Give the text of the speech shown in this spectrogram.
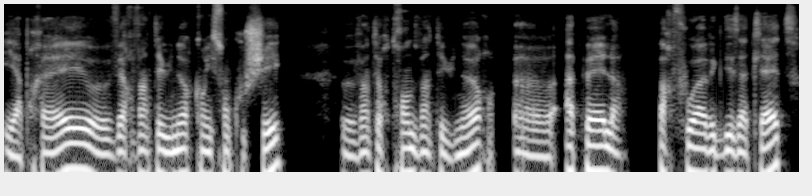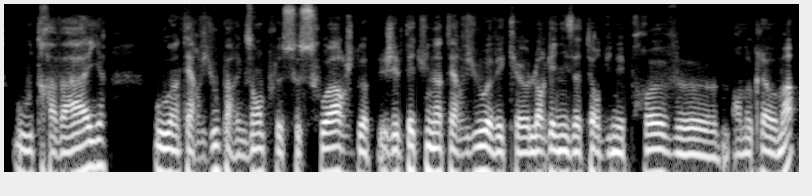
Et après, vers 21h, quand ils sont couchés, 20h30, 21h, appel parfois avec des athlètes ou travail ou interview. Par exemple, ce soir, j'ai peut-être une interview avec l'organisateur d'une épreuve en Oklahoma.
